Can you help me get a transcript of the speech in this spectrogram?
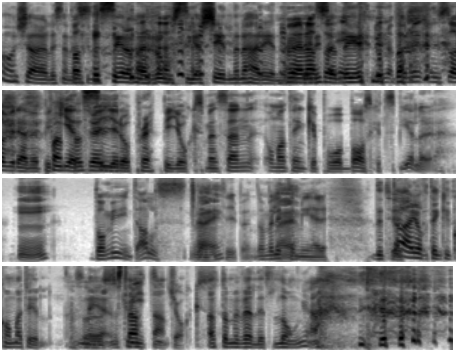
Åh kära lyssnare, Fast- ni skulle se de här rosiga kinderna här inne. Men det alltså, liksom, det, det bara- för nu, nu sa vi det här med pikétröjor och preppy jocks, men sen om man tänker på basketspelare, Mm. de är ju inte alls den Nej. typen. De är lite Nej. mer det typ- där jag tänker komma till alltså, med Zlatan. Att de är väldigt långa.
